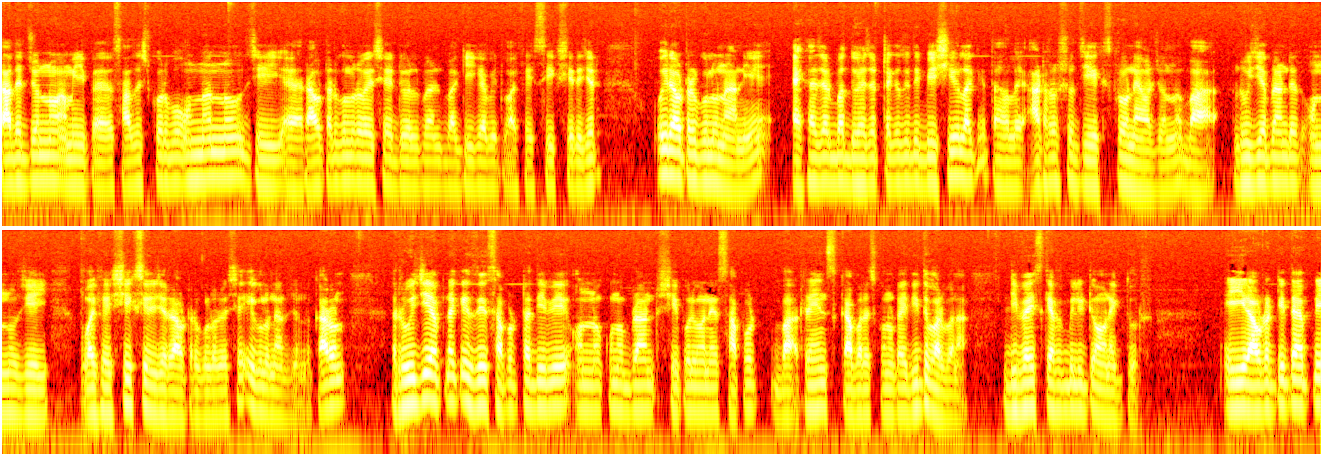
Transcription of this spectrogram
তাদের জন্য আমি সাজেস্ট করব অন্যান্য যেই রাউটারগুলো রয়েছে ডুয়েল ব্র্যান্ড বা গিগাবিট ওয়াইফাই সিক্স সিরিজের ওই রাউটারগুলো না নিয়ে এক হাজার বা দুই হাজার টাকা যদি বেশিও লাগে, তাহলে আঠারোশো জি এক্স প্রো নেওয়ার জন্য বা রুইজিয়া ব্র্যান্ডের অন্য যেই ওয়াইফাই সিক্স সিরিজের রাউটারগুলো রয়েছে, এগুলো নেওয়ার জন্য। কারণ রুইজি আপনাকে যে সাপোর্টটা দিবে, অন্য কোনো ব্র্যান্ড সেই পরিমাণে সাপোর্ট বা রেঞ্জ কাভারেজ কোনোটাই দিতে পারবে না। ডিভাইস ক্যাপাবিলিটি অনেক দূর। এই রাউটারটিতে আপনি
